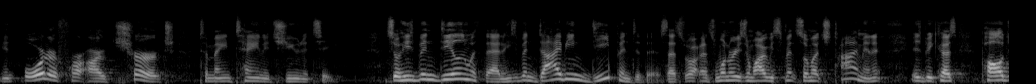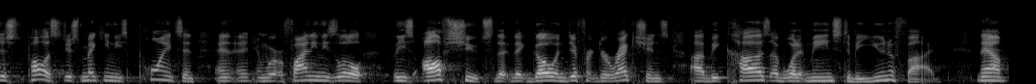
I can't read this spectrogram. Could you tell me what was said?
in order for our church to maintain its unity. So he's been dealing with that, and he's been diving deep into this. That's, that's one reason why we spent so much time in it, is because Paul just Paul is just making these points, and, and, and we're finding these little these offshoots that, that go in different directions uh, because of what it means to be unified. Now,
